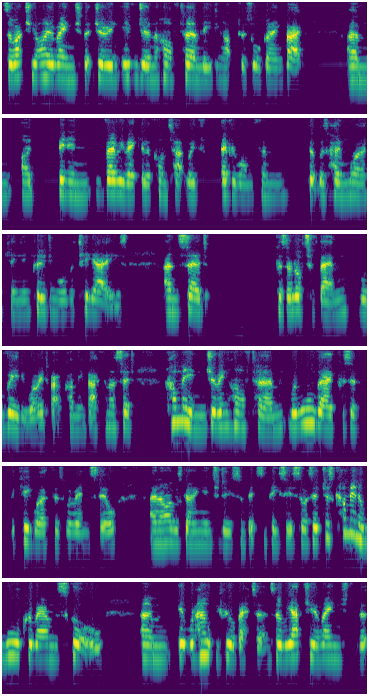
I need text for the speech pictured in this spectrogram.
So actually, I arranged that during even during the half term leading up to us all going back, um, I'd been in very regular contact with everyone from that was home working, including all the TAs, and said because a lot of them were really worried about coming back, and I said, come in during half term. We're all there because of the key workers were in still, and I was going in to do some bits and pieces. So I said, just come in and walk around the school. Um, it will help you feel better. And so we actually arranged that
